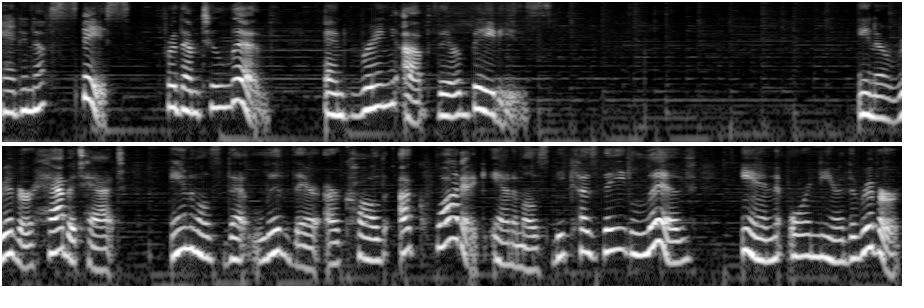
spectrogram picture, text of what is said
and enough space for them to live and bring up their babies. In a river habitat, animals that live there are called aquatic animals because they live in or near the river.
